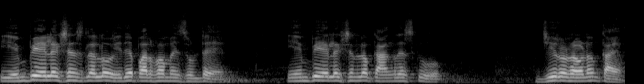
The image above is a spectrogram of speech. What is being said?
ఈ ఎంపీ ఎలక్షన్స్లలో ఇదే పర్ఫార్మెన్స్ ఉంటే ఈ ఎంపీ ఎలక్షన్లో కాంగ్రెస్కు జీరో రావడం ఖాయం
